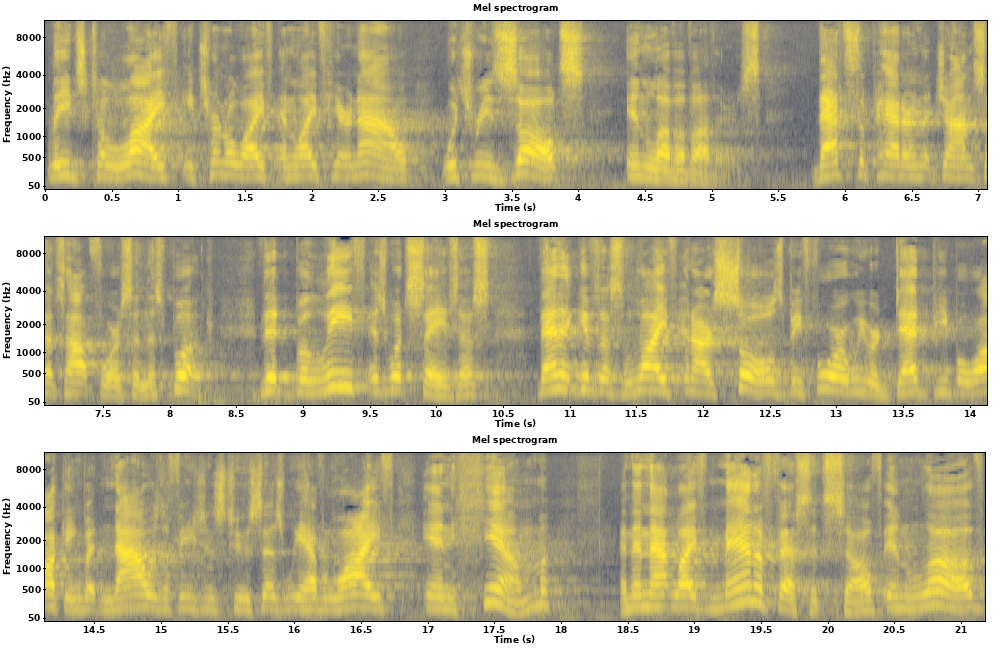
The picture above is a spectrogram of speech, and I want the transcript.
leads to life, eternal life, and life here now, which results in love of others. That's the pattern that John sets out for us in this book. That belief is what saves us. Then it gives us life in our souls. Before we were dead people walking, but now, as Ephesians 2 says, we have life in Him and then that life manifests itself in love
